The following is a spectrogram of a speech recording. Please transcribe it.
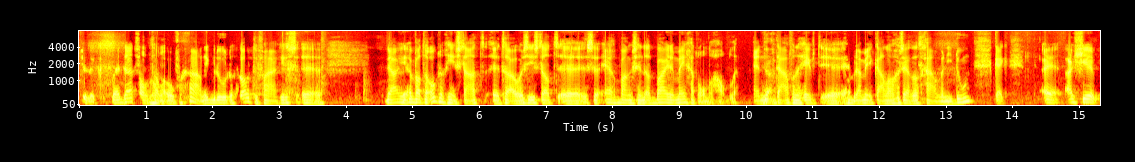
Tuurlijk, maar daar zal het dan over gaan. Ik bedoel, de grote vraag is. Nou, wat er ook nog in staat trouwens, is dat ze erg bang zijn dat Biden mee gaat onderhandelen. En ja. daarvan heeft, hebben de Amerikanen al gezegd dat gaan we niet doen. Kijk, als je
